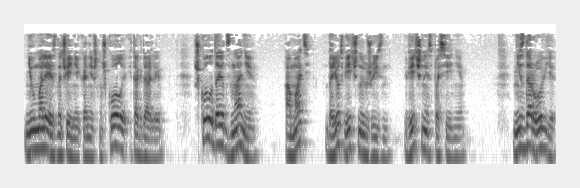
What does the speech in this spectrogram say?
Не умаляя значения, конечно, школы и так далее. Школа дает знания, а мать дает вечную жизнь, вечное спасение – не здоровье,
